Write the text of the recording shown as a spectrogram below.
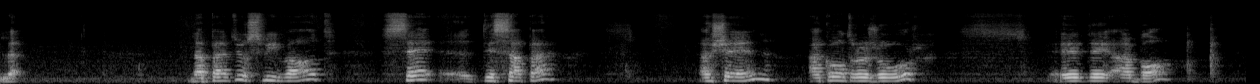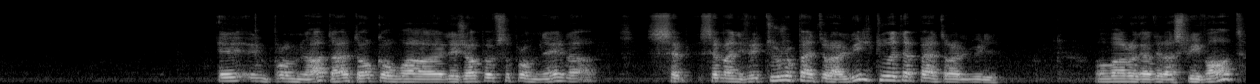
La, la peinture suivante, c'est euh, des sapins à chêne, à contre-jour, et des bancs et une promenade. Hein, donc on voit, les gens peuvent se promener là. C'est magnifique. Toujours peinture à l'huile, tout est à peinture à l'huile. On va regarder la suivante.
